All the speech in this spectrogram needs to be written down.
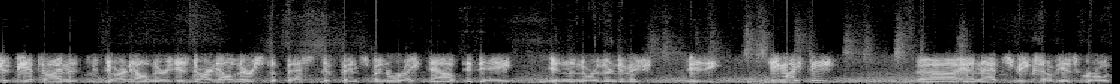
should be a time that Darnell Nurse is Darnell Nurse the best defenseman right now today in the Northern Division. Is he? He might be, uh, and that speaks of his growth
